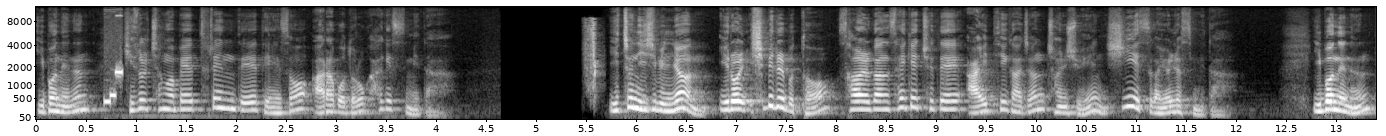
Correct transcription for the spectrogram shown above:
이번에는 기술 창업의 트렌드에 대해서 알아보도록 하겠습니다. 2021년 1월 11일부터 사흘간 세계 최대 IT 가전 전시회인 CES가 열렸습니다. 이번에는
